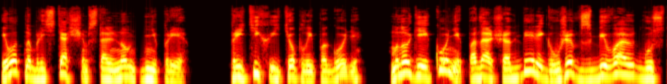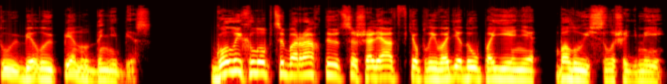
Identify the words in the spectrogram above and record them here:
И вот на блестящем стальном Днепре, при тихой и теплой погоде многие кони подальше от берега уже взбивают густую белую пену до небес. Голые хлопцы барахтаются, шалят в теплой воде до упоения, балуясь с лошадьми.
